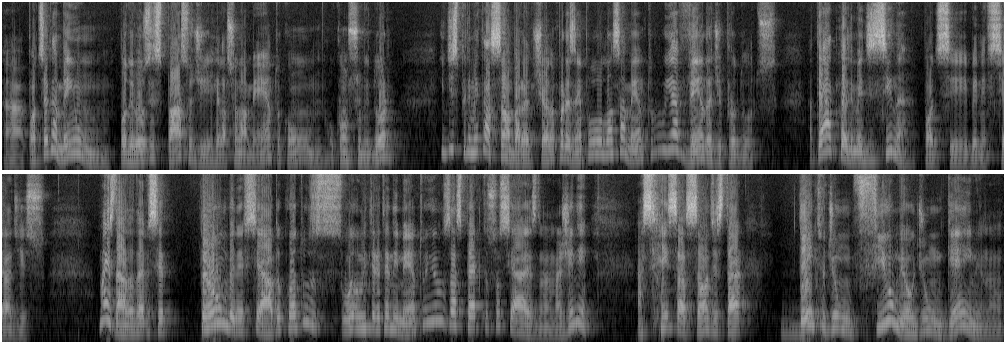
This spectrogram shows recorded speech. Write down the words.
Ah, pode ser também um poderoso espaço de relacionamento com o consumidor e de experimentação, barateando, por exemplo, o lançamento e a venda de produtos. Até a telemedicina pode se beneficiar disso. Mas nada deve ser tão beneficiado quanto os, o entretenimento e os aspectos sociais. Não? Imagine a sensação de estar dentro de um filme ou de um game, não?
